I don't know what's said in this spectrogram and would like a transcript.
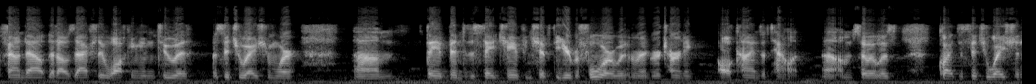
found out that I was actually walking into a, a situation where um, they had been to the state championship the year before with returning all kinds of talent. Um, so it was quite the situation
